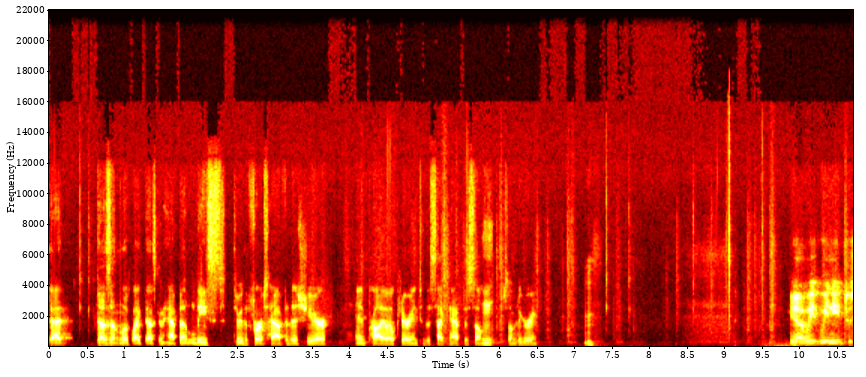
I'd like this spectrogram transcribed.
that doesn't look like that's gonna happen at least through the first half of this year, and probably will carry into the second half to some some degree. Yeah, we we need to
